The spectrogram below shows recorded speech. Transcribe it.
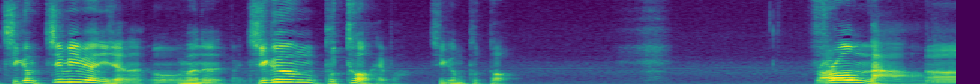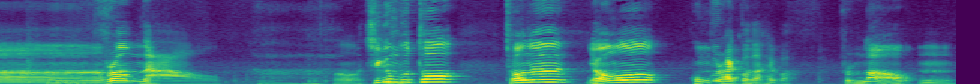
지금쯤이면이잖아. 어. 그러면은 지금부터 해봐. 지금부터. From now. 아. From now. 어, 지금부터 저는 영어 공부를 할 거다 해봐. From now, 음.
